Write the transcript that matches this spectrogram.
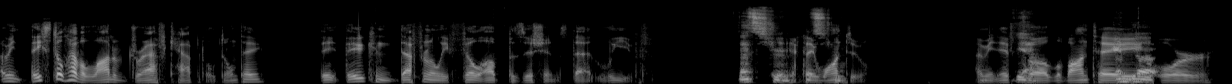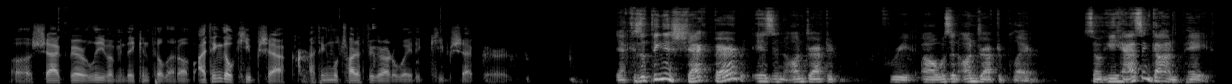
I mean, they still have a lot of draft capital, don't they? They they can definitely fill up positions that leave That's true. if they That's want true. to. I mean, if Yeah. uh, Lavonte And, uh, or uh, Shaq Barrett leave, I mean, they can fill that up. I think they'll keep Shaq. I think they'll try to figure out a way to keep Shaq Barrett. Yeah, because the thing is, Shaq Barrett is an undrafted free uh, was an undrafted player, so he hasn't gotten paid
